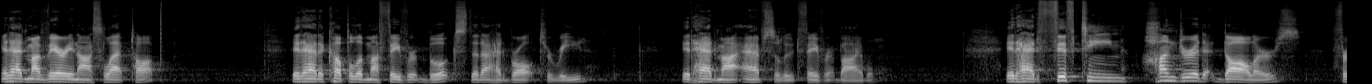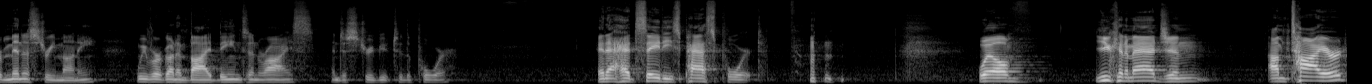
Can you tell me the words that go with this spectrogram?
It had my very nice laptop. It had a couple of my favorite books that I had brought to read. It had my absolute favorite Bible. It had $1,500 for ministry money. We were going to buy beans and rice and distribute to the poor and it had Sadie's passport. well, you can imagine I'm tired.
